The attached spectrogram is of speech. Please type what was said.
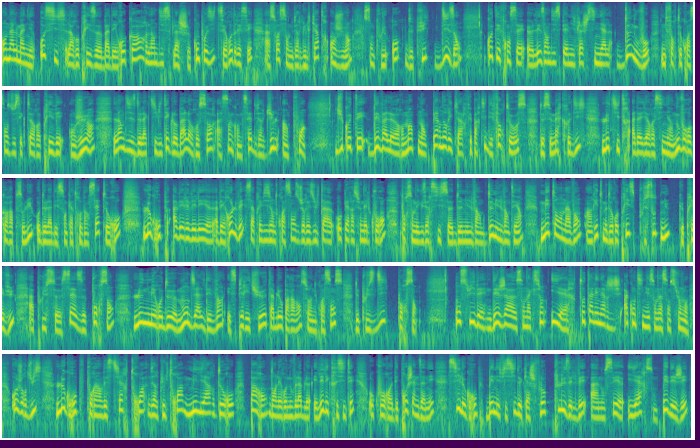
En Allemagne aussi, la reprise bat des records. L'indice flash composite s'est redressé à 60,4 en juin, son plus haut depuis 10 ans. Côté français, euh, les indices PMI flash signalent de nouveau une forte croissance du secteur privé en juin. L'indice de l'activité globale ressort à 57,1 points. Du côté des valeurs, maintenant, Pernod Ricard fait partie des fortes hausses de ce mercredi. Le titre a d'ailleurs signé un nouveau record absolu au-delà des 187 euros. Le groupe euh, avait relevé sa prévision de croissance du résultat opérationnel courant pour son exercice 2020-2021, mettant en avant un rythme de reprise plus soutenu que prévu, à plus 16%. Le numéro 2 mondial des vins et spiritueux tablait auparavant sur une croissance de plus 10%. On suivait déjà son action hier. Total Energy a continué son ascension aujourd'hui. Le groupe pourrait investir 3,3 milliards d'euros par an dans les renouvelables et l'électricité au cours des prochaines années si le groupe bénéficie de cash flow plus élevés, a annoncé hier son PDG.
